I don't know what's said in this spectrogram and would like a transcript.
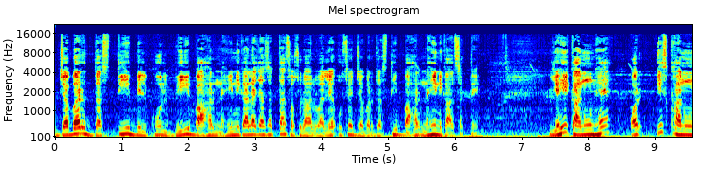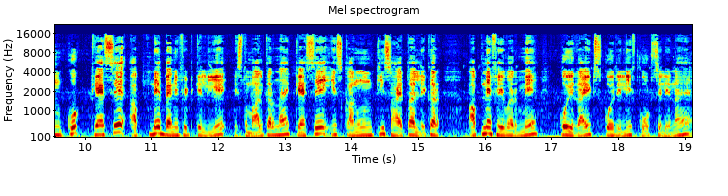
ज़बरदस्ती बिल्कुल भी बाहर नहीं निकाला जा सकता। ससुराल वाले उसे ज़बरदस्ती बाहर नहीं निकाल सकते। यही कानून है। और इस कानून को कैसे अपने बेनिफिट के लिए इस्तेमाल करना है, कैसे इस कानून की सहायता लेकर अपने फेवर में कोई राइट्स कोई रिलीफ कोर्ट से लेना है,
